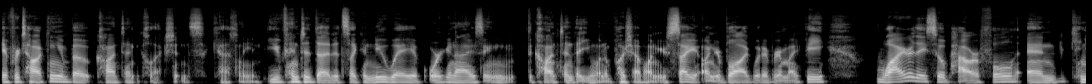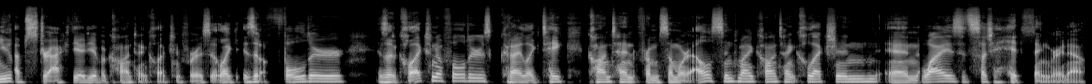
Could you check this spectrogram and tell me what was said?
If we're talking about content collections, Kathleen, you've hinted that it's like a new way of organizing the content that you want to push up on your site, on your blog, whatever it might be. Why are they so powerful? And can you abstract the idea of a content collection for us? Is it like, is it a folder? Is it a collection of folders? Could I like take content from somewhere else into my content collection? And why is it such a hit thing right now?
